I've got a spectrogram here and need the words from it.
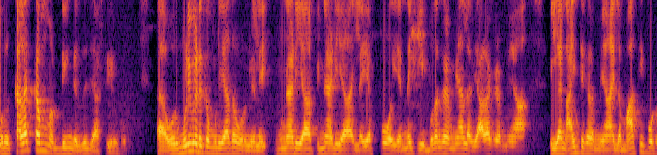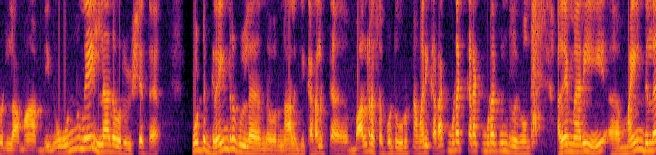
ஒரு கலக்கம் அப்படிங்கிறது ஜாஸ்தி இருக்கும். ஒரு முடிவெடுக்க முடியாத ஒரு நிலை. முன்னாடியா பின்னாடியா இல்லை எப்போ என்னைக்கு புதன்கிழமையா இல்லை வியாழக்கிழமையா இல்லை ஞாயிற்றுக்கிழமையா இல்லை மாற்றி போட்டுடலாமா அப்படின்னு ஒன்றுமே இல்லாத ஒரு விஷயத்த போட்டு கிரைண்டருக்குள்ள அந்த ஒரு நாலஞ்சு கடலுக்கு பால்ரஸை போட்டு உருட்டின மாதிரி கடக்கு முடக் கடக்கு முடக்குன்னு இருக்கும். அதே மாதிரி மைண்டில்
